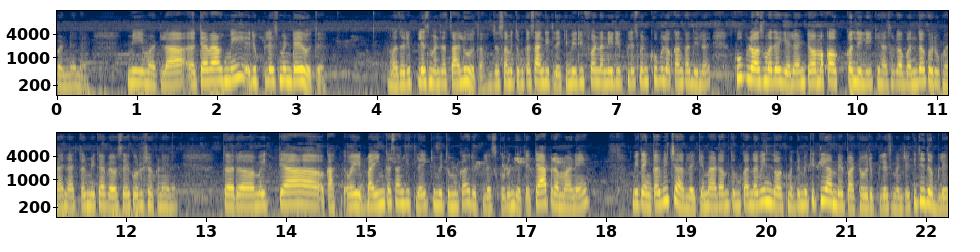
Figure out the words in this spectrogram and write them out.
पडले नाही. मी म्हटला त्यावेळा मी रिप्लेसमेंट डे होते. माझं रिप्लेसमेंटचा चालू होता. जसं मी तुमका सांगितलं की मी रिफंड आणि रिप्लेसमेंट खूप लोकांका दिलं आहे खूप लॉसमध्ये गेलं आणि तेव्हा मला अक्कल दिली की हा सगळं बंद करू काय नाही तर मी काय व्यवसाय करू शकणे नाही. तर मी त्या का बाईंका सांगितलं आहे की मी तुमका रिप्लेस करून देते. त्याप्रमाणे मी त्यांना विचारलं की मॅडम तुमका नवीन लॉटमध्ये मी किती आंबे पाठवू? रिप्लेस म्हणजे किती दबले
